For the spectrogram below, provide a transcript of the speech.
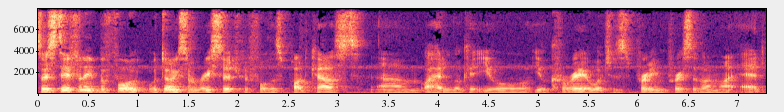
So, Stephanie, before we're doing some research before this podcast, um, I had a look at your your career, which is pretty impressive, I might add.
